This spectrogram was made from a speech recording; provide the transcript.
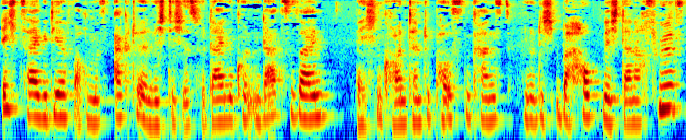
Ich zeige dir, warum es aktuell wichtig ist, für deine Kunden da zu sein, welchen Content du posten kannst, wenn du dich überhaupt nicht danach fühlst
